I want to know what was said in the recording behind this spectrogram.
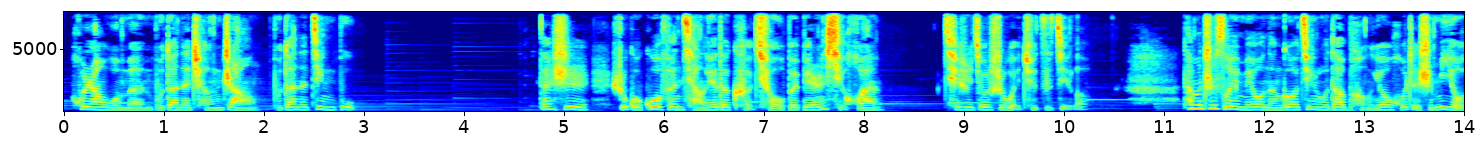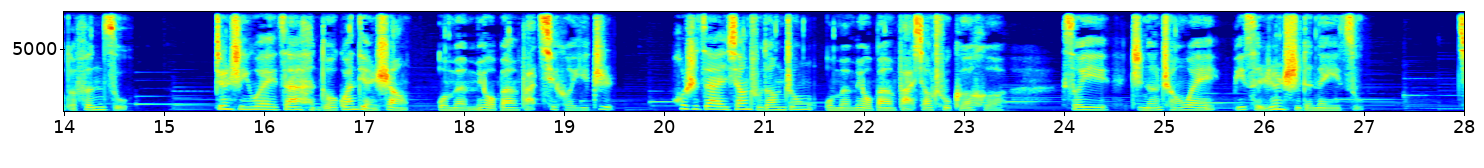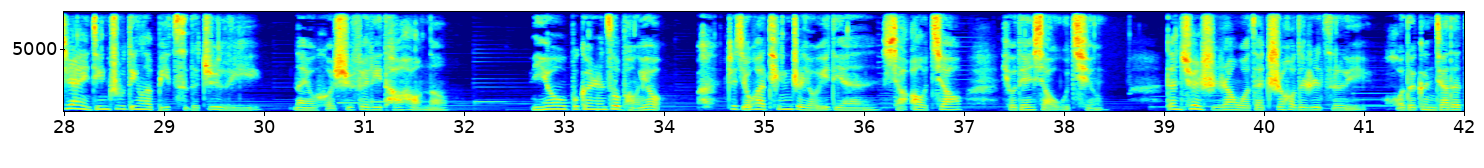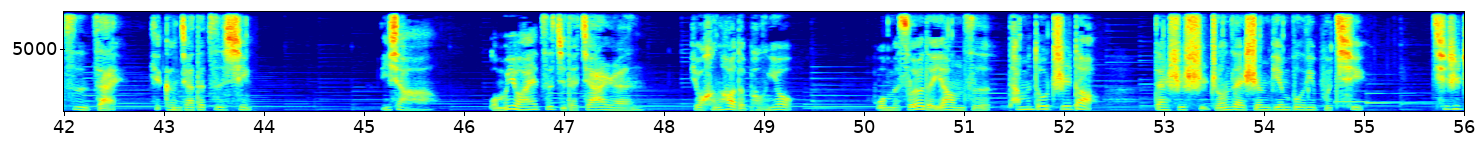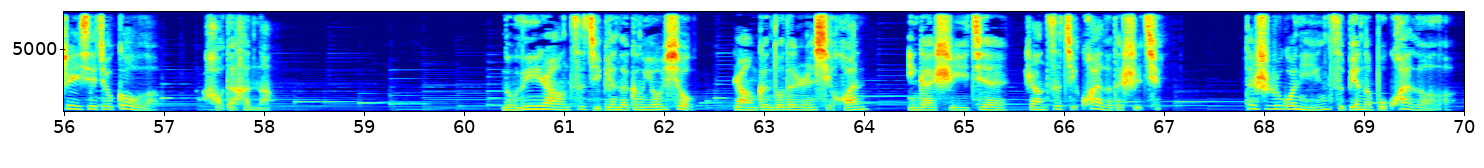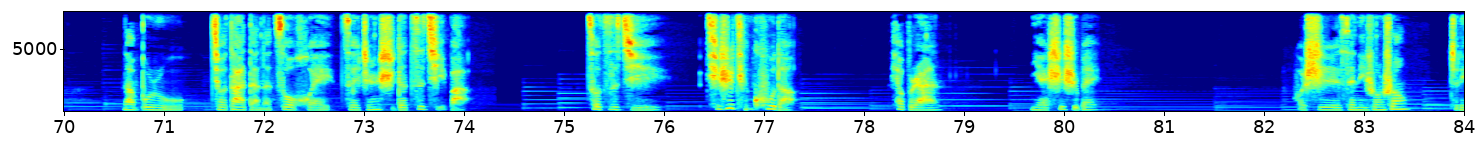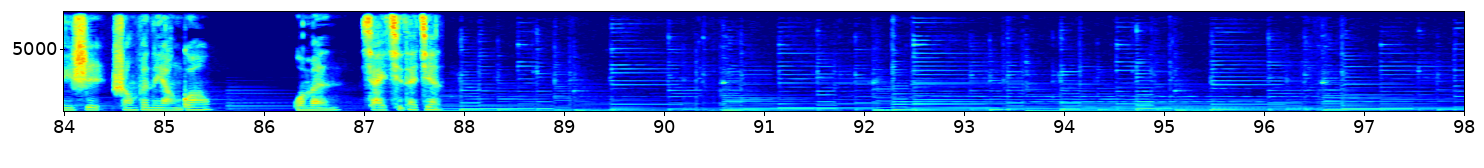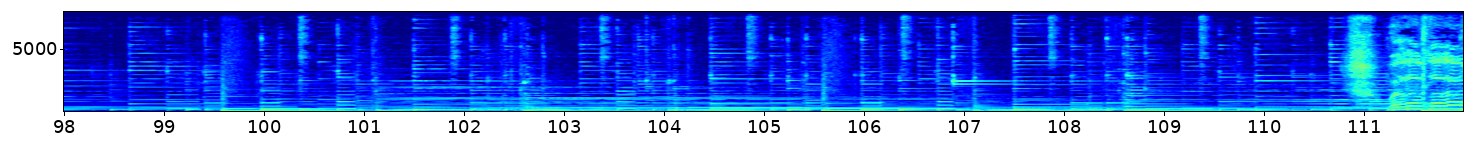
会让我们不断的成长，不断的进步。但是如果过分强烈的渴求被别人喜欢，其实就是委屈自己了。他们之所以没有能够进入到朋友或者是密友的分组，正是因为在很多观点上我们没有办法契合一致，或是在相处当中我们没有办法消除隔阂，所以只能成为彼此认识的那一组。既然已经注定了彼此的距离，那又何须费力讨好呢？你又不跟人做朋友，这句话听着有一点小傲娇，有点小无情，但确实让我在之后的日子里活得更加的自在，也更加的自信。你想啊，我们有爱自己的家人，有很好的朋友，我们所有的样子他们都知道，但是始终在身边不离不弃。其实这些就够了。好的很呢。努力让自己变得更优秀，让更多的人喜欢，应该是一件让自己快乐的事情。但是如果你因此变得不快乐了，那不如就大胆的做回最真实的自己吧。做自己其实挺酷的，要不然你也试试呗。我是三弟双双，这里是双份的阳光，我们。下一期再见。Well, I've loved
